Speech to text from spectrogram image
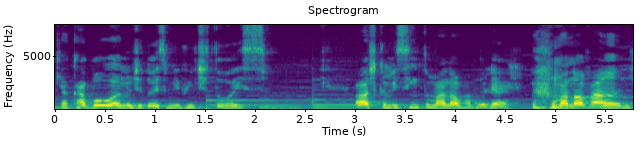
que acabou o ano de 2022, eu acho que eu me sinto uma nova mulher, uma nova Anne.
